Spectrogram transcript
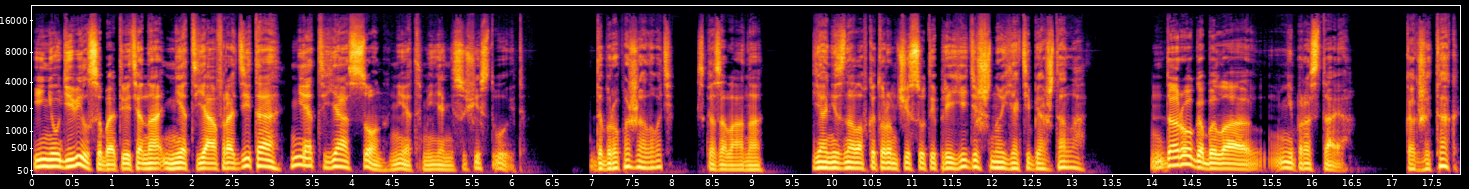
И не удивился бы, ответь она, «Нет, я Афродита, нет, я сон, нет, меня не существует». «Добро пожаловать», — сказала она. «Я не знала, в котором часу ты приедешь, но я тебя ждала». Дорога была непростая. «Как же так?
